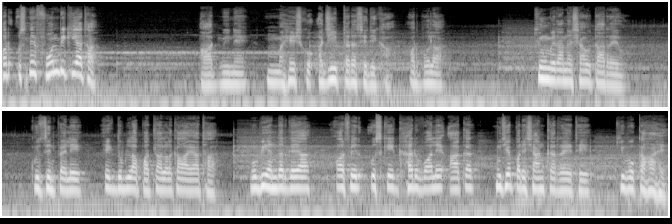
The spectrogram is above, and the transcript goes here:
और उसने फ़ोन भी किया था। आदमी ने महेश को अजीब तरह से देखा और बोला, क्यों मेरा नशा उतार रहे हो? कुछ दिन पहले एक दुबला पतला लड़का आया था, वो भी अंदर गया और फिर उसके घर वाले आकर मुझे परेशान कर रहे थे कि वो कहाँ है।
